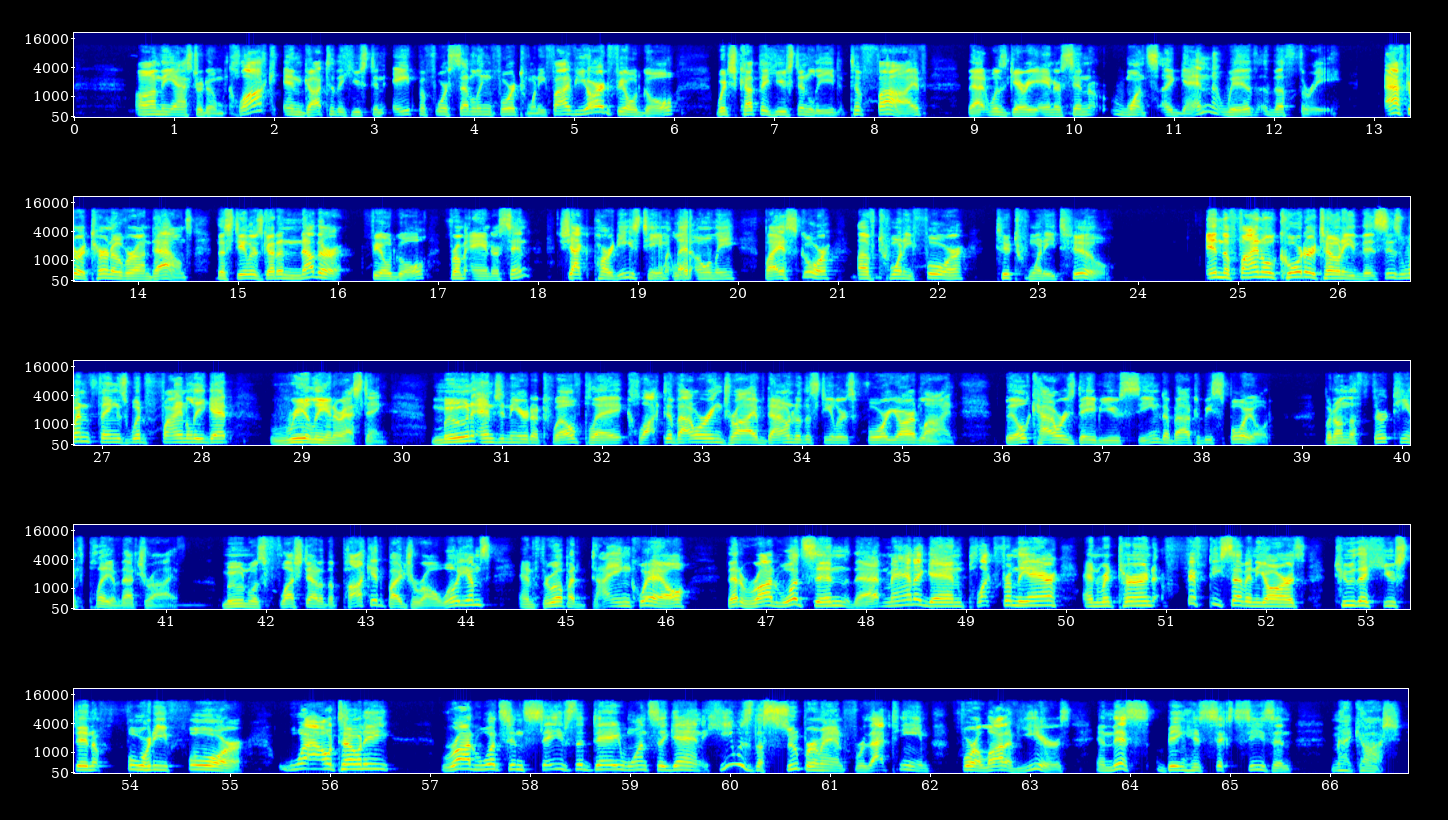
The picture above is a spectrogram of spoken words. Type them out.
on the Astrodome clock and got to the Houston eight before settling for a 25 yard field goal, which cut the Houston lead to five. That was Gary Anderson once again with the three. After a turnover on downs, the Steelers got another field goal from Anderson. Jack Pardee team led only by a score of 24 to 22. In the final quarter, Tony, this is when things would finally get really interesting. Moon engineered a 12 play, clock devouring drive down to the Steelers' four yard line. Bill Cowher's debut seemed about to be spoiled, but on the 13th play of that drive, Moon was flushed out of the pocket by Jamaal Williams and threw up a dying quail that Rod Woodson, that man again, plucked from the air and returned 57 yards to the Houston 44. Wow, Tony. Rod Woodson saves the day once again. He was the Superman for that team for a lot of years. And this being his sixth season, my gosh,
